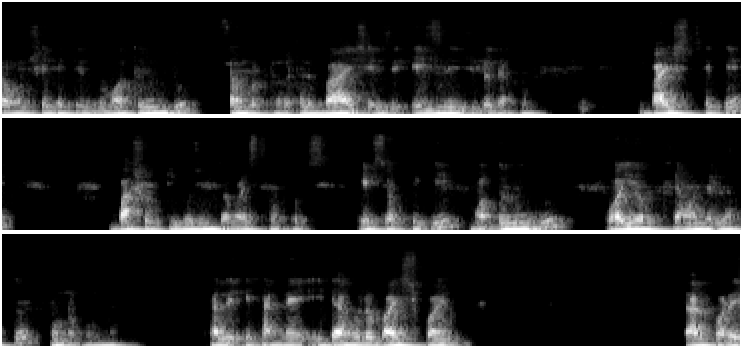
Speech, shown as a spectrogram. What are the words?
তখন সেক্ষেত্রে কিন্তু মধ্যবিন্দু স্থাপন করতে হবে। তাহলে বাইশ, এই যে এই জিনিসগুলো দেখো। বাইশ থেকে বাষট্টি পর্যন্ত আমরা স্থাপন করেছি। এক্স অক্ষে কি? মধ্যবিন্দু ওয়াই অক্ষে আমাদের লাগতো পূর্ণপূর্ণ তাহলে এখানে এটা হলো বাইশ পয়েন্ট। তারপরে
